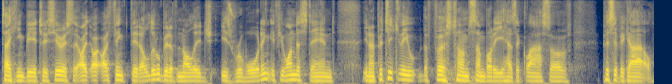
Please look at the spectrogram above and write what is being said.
taking beer too seriously, I, I, I think that a little bit of knowledge is rewarding. If you understand, you know, particularly the first time somebody has a glass of Pacific Ale,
